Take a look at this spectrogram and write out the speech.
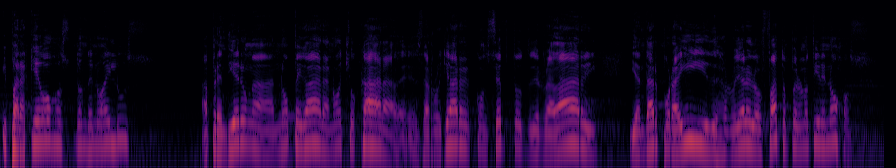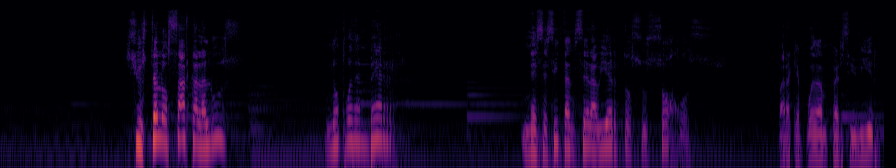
¿Y para qué ojos donde no hay luz? Aprendieron a no pegar, a no chocar, a desarrollar conceptos de radar y, andar por ahí y desarrollar el olfato, pero no tienen ojos. Si usted los saca a la luz, no pueden ver. Necesitan ser abiertos sus ojos para que puedan percibir,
